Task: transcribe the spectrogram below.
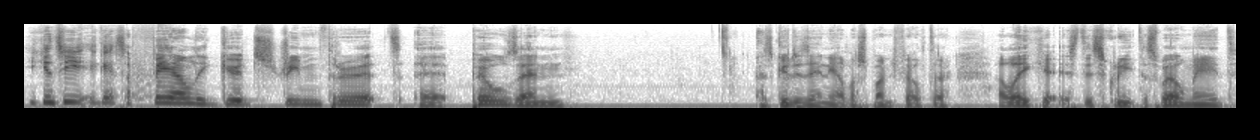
you can see it gets a fairly good stream through it. It pulls in as good as any other sponge filter. I like it. It's discreet. It's well made.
